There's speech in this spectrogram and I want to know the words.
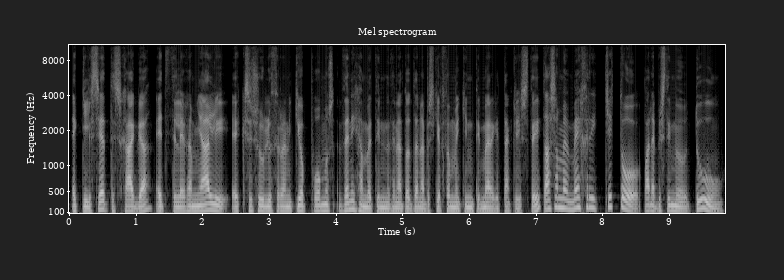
εκκλησία της Χάγκα, έτσι τη λέγαμε, μια άλλη εξίσου λουθερανική, όπου όμως δεν είχαμε την δυνατότητα να επισκεφθούμε εκείνη τη μέρα γιατί ήταν κλειστή. Φτάσαμε μέχρι και το πανεπιστήμιο του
